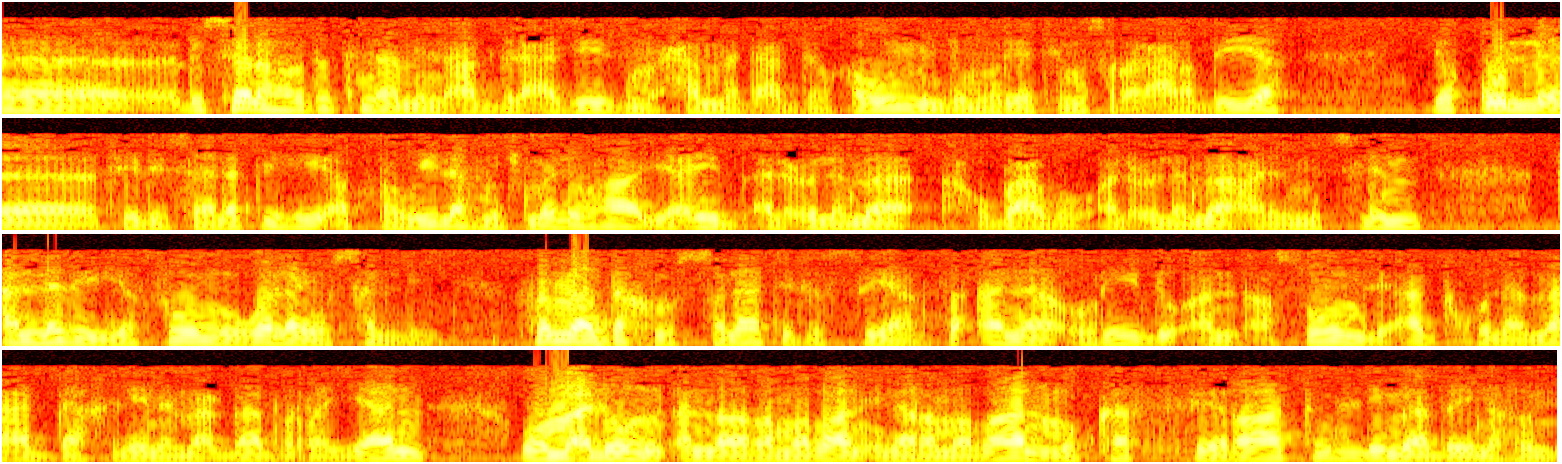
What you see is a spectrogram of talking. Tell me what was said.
آه رسالة وردتنا من عبد العزيز محمد عبد القوي من جمهورية مصر العربية. يقول آه في رسالته الطويلة مجملها يعيب العلماء أو بعض العلماء على المسلم الذي يصوم ولا يصلي. فما دخل الصلاة في الصيام؟ فأنا أريد أن أصوم لأدخل مع الداخلين مع باب الريان ومعلوم أن رمضان إلى رمضان مكفرات لما بينهن.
